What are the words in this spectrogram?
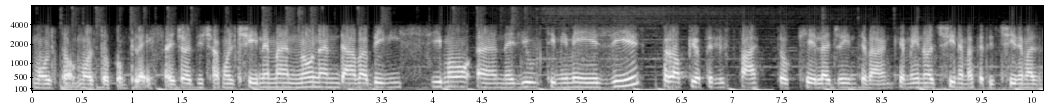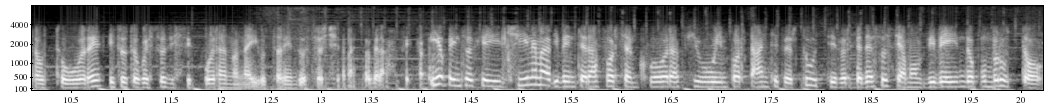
molto, molto complessa e già diciamo il cinema non andava benissimo eh, negli ultimi mesi proprio per il fatto che la gente va anche meno al cinema per il cinema d'autore e tutto questo di sicuro non aiuta l'industria cinematografica. Io penso che il cinema diventerà forse ancora più importante per tutti perché adesso stiamo vivendo un brutto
